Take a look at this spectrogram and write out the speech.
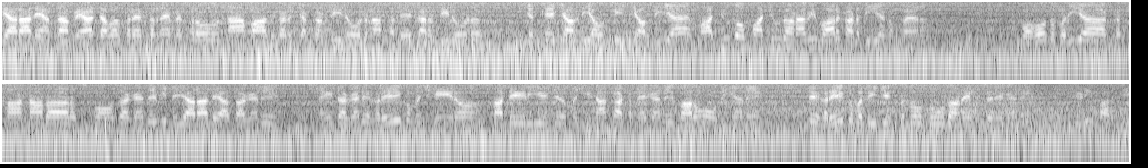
ਨਜ਼ਾਰਾ ਲਿਆਂਦਾ ਪਿਆ। ਡਬਲ ਥ੍ਰੈਸ਼ਰ ਨੇ ਮਿੱਤਰੋ, ਨਾ ਬਾਸਕਟ ਚੱਕਣ ਦੀ ਲੋੜ, ਨਾ ਥੱਲੇ ਕਰਨ ਦੀ ਲੋੜ। ਜਿੱਥੇ ਚੱਲਦੀ ਆ, ਉੱਥੇ ਹੀ ਚੱਲਦੀ ਆ। ਮਾਜੂ ਤੋਂ ਮਾਜੂ ਦਾਣਾ ਵੀ ਬਾਹਰ ਕੱਢਦੀ ਆ ਕੰਬਾਈਨ। ਬਹੁਤ ਵਧੀਆ ਕਿਸਾਨਾਂ ਦਾ ਰਿਸਪੌਂਸ ਆ, ਕਹਿੰਦੇ ਵੀ ਨਜ਼ਾਰਾ ਲਿਆਤਾ, ਕਹਿੰਦੇ। ਨਹੀਂ ਤਾਂ ਕਹਿੰਦੇ ਹਰੇਕ ਮਸ਼ੀਨ ਸਾਡੇ ਏਰੀਏ 'ਚ ਮਸ਼ੀਨਾਂ ਘੱਟ ਨੇ, ਕਹਿੰਦੇ ਬਾਹਰੋਂ ਆਉਂਦੀਆਂ ਨੇ। ਤੇ ਹਰੇਕ ਬੱਲੀ 'ਚ ਇੱਕ ਤੋਂ ਦੋ ਦਾਣੇ ਹੁੰਦੇ ਨੇ, ਕਹਿੰਦੇ। ਜਿਹੜੀ ਮਰਜ਼ੀ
